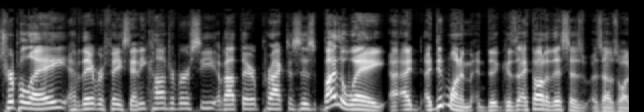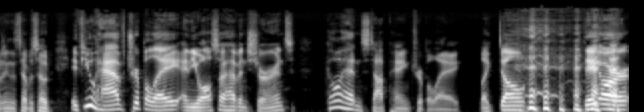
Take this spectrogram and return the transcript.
AAA. Have they ever faced any controversy about their practices? By the way, I, I- did want to because I thought of this as, as I was watching this episode. If you have AAA and you also have insurance, go ahead and stop paying AAA. Like, don't. they are.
